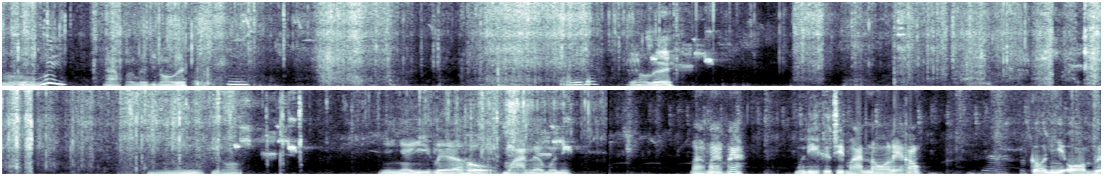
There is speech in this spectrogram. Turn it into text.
โอ้ยงามมากเลยพี่น้องเอ้ยอันนี้เด้อเดี๋ยวเอาเลยอืมพี่น้องใหญ่ๆอีกแล้วหมานแล้วมือนี้มามามามือนี้คือสิหมานนอเลยเฮ้าก็นี่ออมเล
